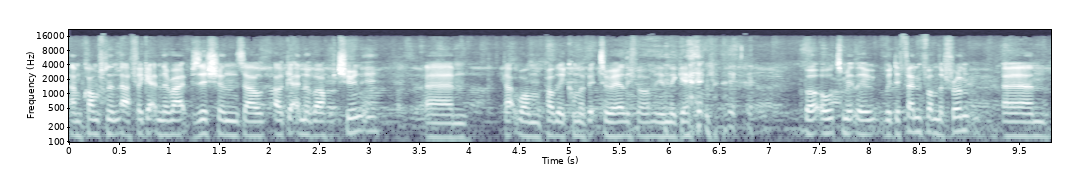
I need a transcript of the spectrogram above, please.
I'm confident that if I get in the right positions, I'll, I'll get another opportunity. Um, that one probably come a bit too early for me in the game. but ultimately, we defend from the front. Um,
